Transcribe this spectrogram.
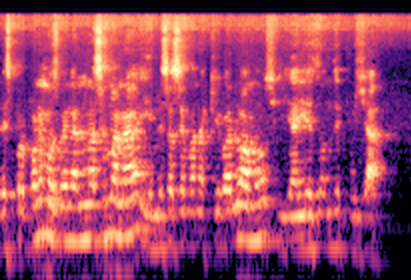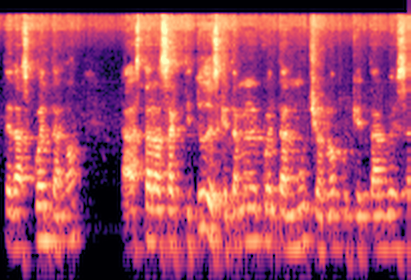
les proponemos vengan una semana y en esa semana que evaluamos y ahí es donde pues ya te das cuenta, ¿no? Hasta las actitudes que también le cuentan mucho, ¿no? Porque tal vez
